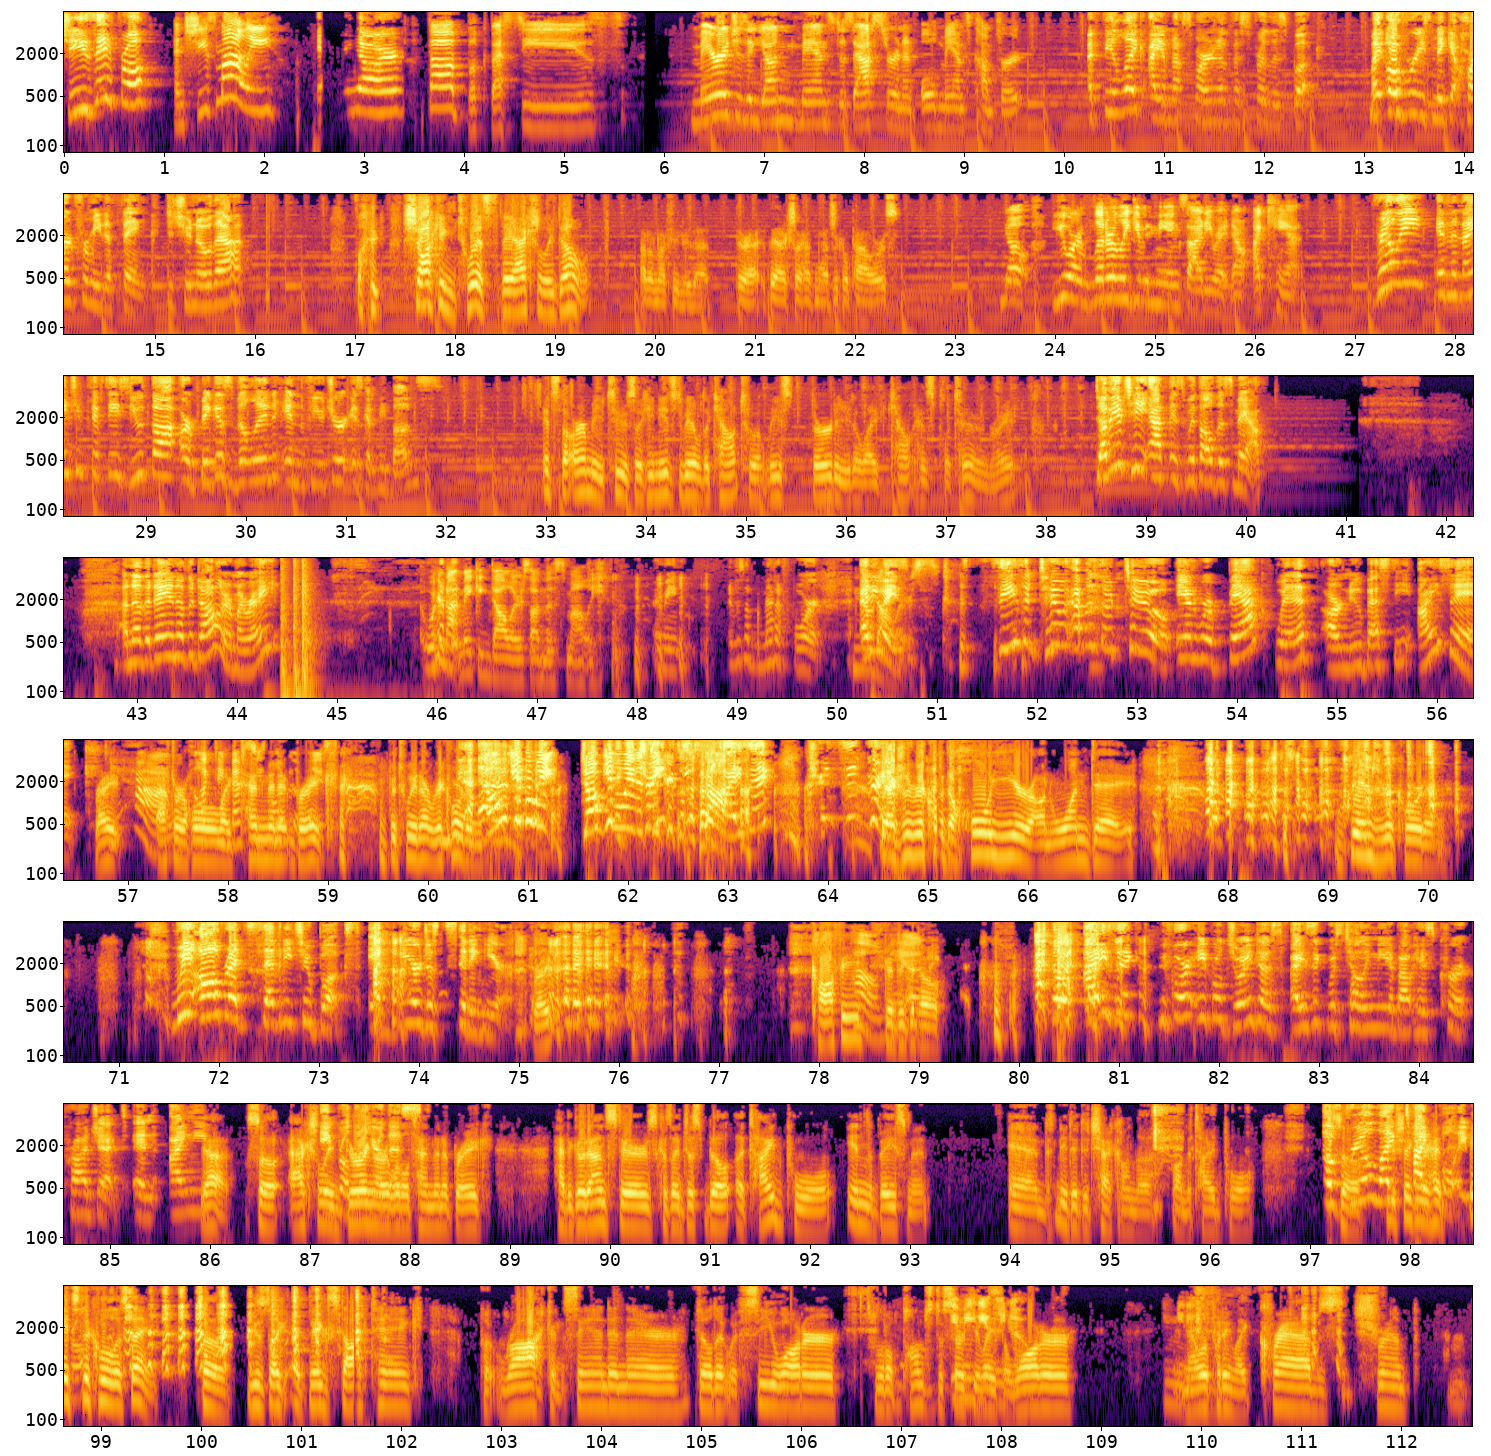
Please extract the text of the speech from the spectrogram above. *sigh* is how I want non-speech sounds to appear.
She's April. And she's Molly. And We are the Book Besties. Marriage is a young man's disaster and an old man's comfort. I feel like I am not smart enough this, for this book. My ovaries make it hard for me to think. Did you know that? It's like shocking twist. They actually don't. I don't know if you knew that. They they actually have magical powers. No, you are literally giving me anxiety right now. I can't. Really? In the 1950s, you thought our biggest villain in the future is going to be bugs? It's the army too, so he needs to be able to count to at least 30 to like count his platoon, right? WTF is with all this math. Another day, another dollar, am I right? We're not making dollars on this, Molly. I mean, it was a metaphor. No Anyways, *laughs* season two, episode two, and we're back with our new bestie Isaac. Right. Yeah, After a whole like ten minute break *laughs* between our recordings. Yeah. Don't give away. Don't give away the Trade secrets of the secrets, sauce. Isaac. Trade We actually record the whole year on one day. *laughs* Just Binge recording. We all read seventy-two books, and we are just sitting here. Right? Coffee, Oh, good man. to go. *laughs* So Isaac, before April joined us, Isaac was telling me about his current project, and I need. Yeah. So actually, April during our little ten minute break, had to go downstairs because I just built a tide pool in the basement and needed to check on the on the tide pool. *laughs* A So, real life tide pool, April. It's the coolest thing. *laughs* So used like a big stock tank, put rock and sand in there, filled it with seawater, little pumps to circulate the no. water. Now we're putting like crabs, *laughs* shrimp.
